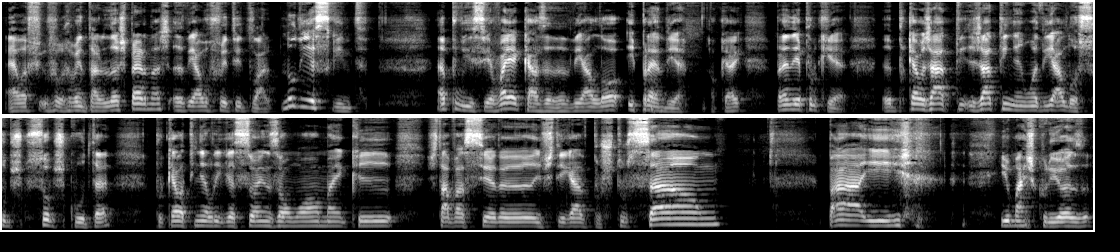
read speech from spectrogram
Ela rebentaram-lhe as pernas, a Diallo foi titular. No dia seguinte, a polícia vai à casa da Diallo e prende-a, ok? Prende-a porquê? Porque ela já, já tinha uma Diallo sob, sob escuta, porque ela tinha ligações a um homem que estava a ser eh, investigado por extorsão, pá, e... E o mais curioso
